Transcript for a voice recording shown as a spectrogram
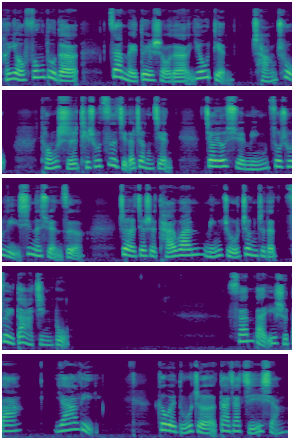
很有风度地赞美对手的优点长处，同时提出自己的政见，交由选民做出理性的选择，这就是台湾民主政治的最大进步。三百一十八，压力。各位读者，大家吉祥。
